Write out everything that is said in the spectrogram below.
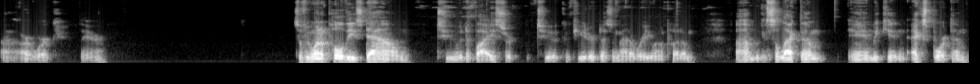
uh, artwork there. So if we want to pull these down, to a device or to a computer, doesn't matter where you want to put them. Um, we can select them and we can export them,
